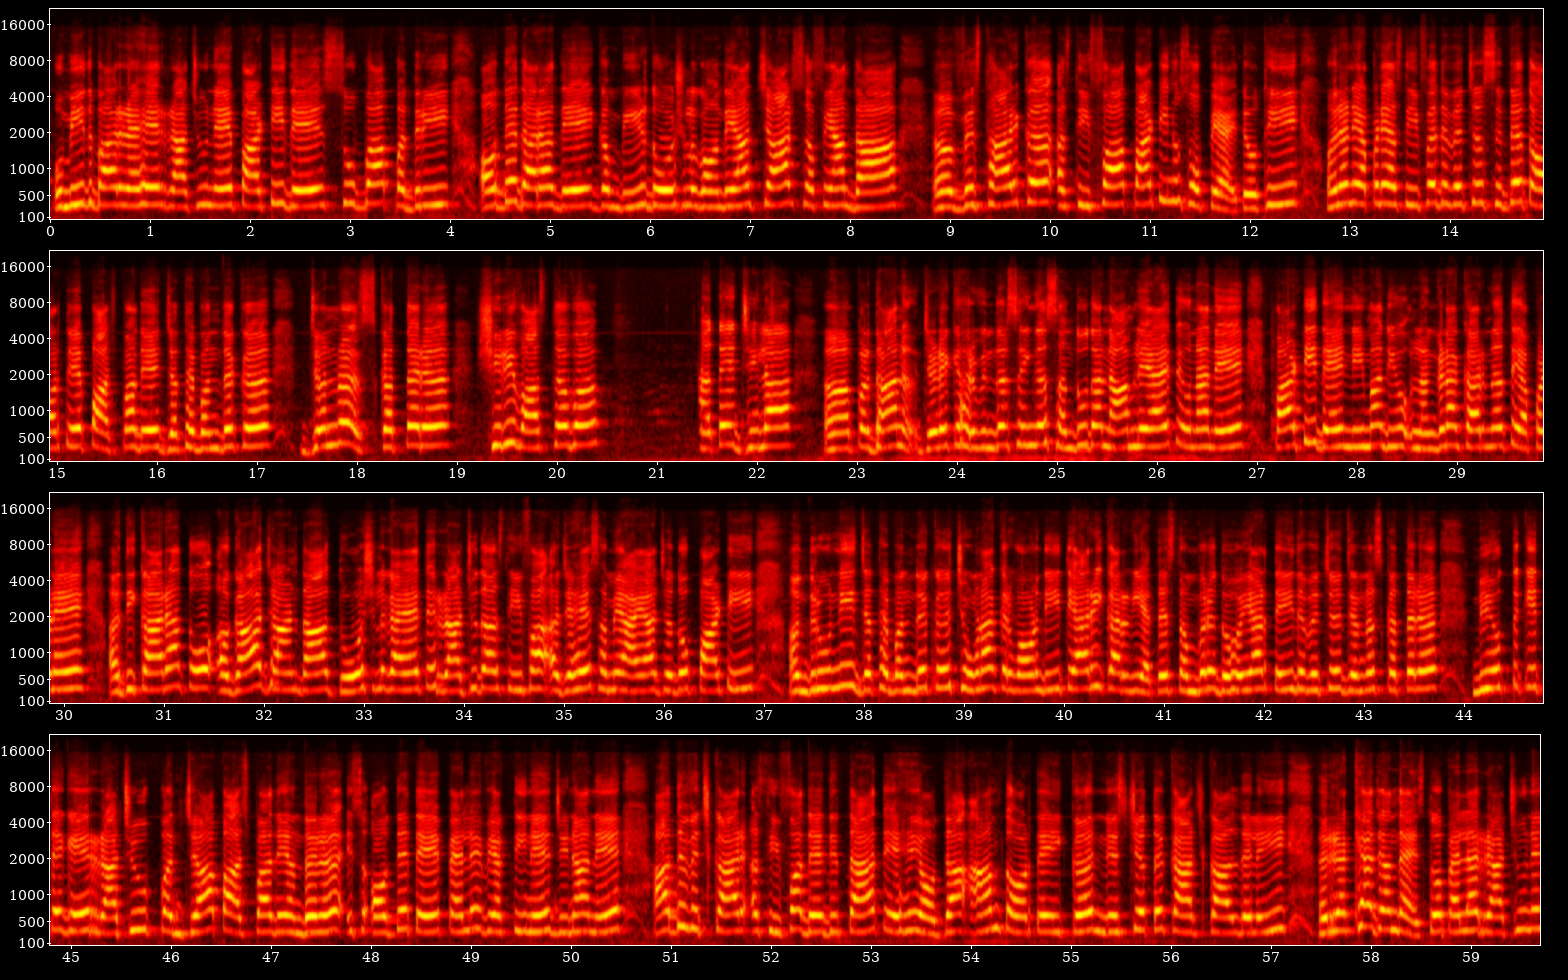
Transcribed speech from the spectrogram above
ਉਮੀਦਵਾਰ ਰਹੇ ਰਾਜੂ ਨੇ ਪਾਰਟੀ ਦੇ ਸੂਬਾ ਪੱਧਰੀ ਅਹੁਦੇਦਾਰਾਂ ਦੇ ਗੰਭੀਰ ਦੋਸ਼ ਲਗਾਉਂਦਿਆਂ ਚਾਰ ਸਫ਼ਿਆਂ ਦਾ ਵਿਸਥਾਰਕ ਅਸਤੀਫਾ ਪਾਰਟੀ ਨੂੰ ਸੌਂਪਿਆ ਹੈ ਤੇ ਉੱਥੇ ਉਹਨਾਂ ਨੇ ਆਪਣੇ ਅਸਤੀਫੇ ਦੇ ਵਿੱਚ ਸਿੱਧੇ ਤੌਰ ਤੇ ਭਾਜਪਾ ਦੇ ਜਥੇਬੰਦਕ ਜਨਰਲ ਸਕੱਤਰ ਸ਼੍ਰੀ ਵਾਸਤਵ ਅਤੇ ਜ਼ਿਲ੍ਹਾ ਪ੍ਰਧਾਨ ਜਿਹੜੇ ਕਿ ਹਰਵਿੰਦਰ ਸਿੰਘ ਸੰਧੂ ਦਾ ਨਾਮ ਲਿਆ ਹੈ ਤੇ ਉਹਨਾਂ ਨੇ ਪਾਰਟੀ ਦੇ ਨਿਯਮਾਂ ਦੀ ਉਲੰਘਣਾ ਕਰਨ ਤੇ ਆਪਣੇ ਅਧਿਕਾਰਾਂ ਤੋਂ ਅਗਾਹ ਜਾਣ ਦਾ ਦੋਸ਼ ਲਗਾਇਆ ਹੈ ਤੇ ਰਾਜੂ ਦਾ ਅਸਤੀਫਾ ਅਜਿਹੇ ਸਮੇਂ ਆਇਆ ਜਦੋਂ ਪਾਰਟੀ ਅੰਦਰੂਨੀ ਜਥੇਬੰਦਕ ਚੋਣਾਂ ਕਰਵਾਉਣ ਦੀ ਤਿਆਰੀ ਕਰ ਰਹੀ ਹੈ ਤੇ ਸਤੰਬਰ 2023 ਦੇ ਵਿੱਚ ਜਨਰਲ ਸਕੱਤਰ ਨਿਯੁਕਤ ਕੀਤੇ ਗਏ ਰਾਜੂ ਪੰਜਾਬ ਭਾਜਪਾ ਦੇ ਅੰਦਰ ਇਸ ਅਹੁਦੇ ਤੇ ਪਹਿਲੇ ਵਿਅਕਤੀ ਨੇ ਜਿਨ੍ਹਾਂ ਨੇ ਅੱਧ ਵਿਚਕਾਰ ਅਸਤੀਫਾ ਦੇ ਦਿੱਤਾ ਤੇ ਇਹ ਅਹੁਦਾ ਆਮ ਤੌਰ ਤੇ ਇੱਕ ਨਿਸ਼ਚਿਤ ਕਾਰਜਕਾਲ ਦੇ ਲਈ ਰੱਖਿਆ ਜਾਂਦਾ ਹੈ। ਇਸ ਤੋਂ ਪਹਿਲਾਂ ਰਾਜੂ ਨੇ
